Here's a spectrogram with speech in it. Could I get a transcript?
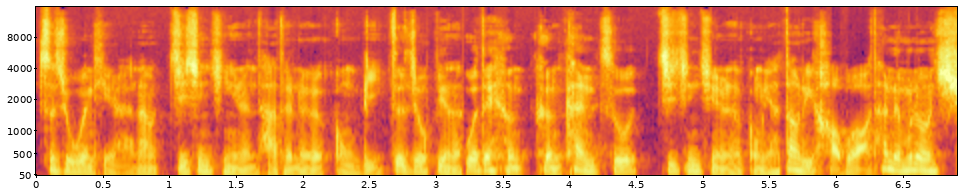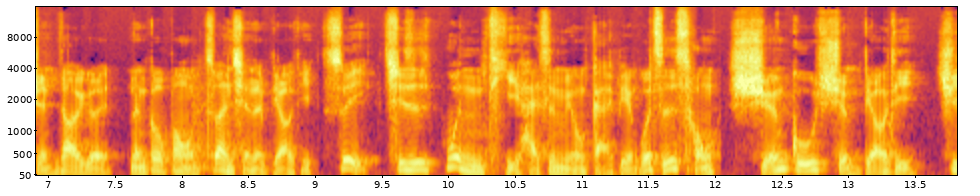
这就问题来了。那基金经理人他的那个功力，这就变得我得很很看。说基金经理人的功力，他到底好不好？他能不能选到一个能够帮我赚钱的标的？所以其实问题还是没有改变。我只是从选股选标的去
